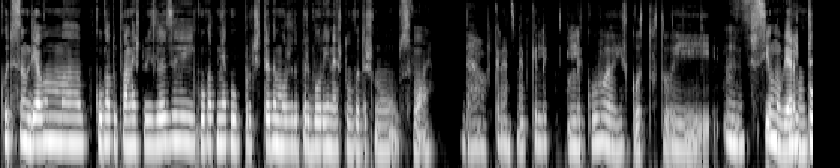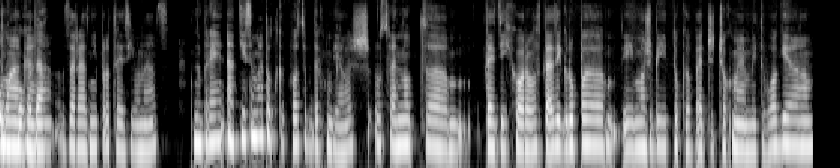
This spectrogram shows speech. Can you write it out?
Които се надявам, а, когато това нещо излезе и когато някой го прочете, да може да пребори нещо вътрешно свое. Да, в крайна сметка лекува изкуството и силно вярвам, и помага че лекува, да. за разни процеси у нас. Добре, а ти самата от какво се вдъхновяваш, освен от а, тези хора в тази група и може би тук вече чухме митология,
